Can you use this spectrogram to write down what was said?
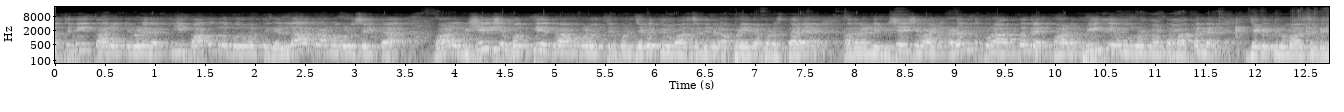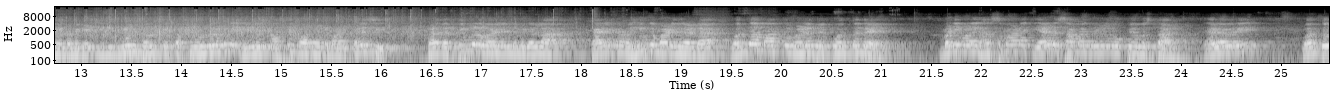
ಅಥಣಿ ತಾಲೂಕಿನೊಳಗೆ ಈ ಭಾಗಗಳು ಬರುವಂತ ಎಲ್ಲಾ ಗ್ರಾಮಗಳು ಸಹಿತ ಬಹಳ ವಿಶೇಷ ಭಕ್ತಿಯ ಗ್ರಾಮಗಳು ಅಂತ ತಿಳ್ಕೊಂಡು ಜಗದ್ಗುರು ಮಹಾಸನ್ನಿಧಿಗಳು ಅಪ್ಪಣೆಯನ್ನು ಪಡಿಸ್ತಾರೆ. ಅದರಲ್ಲಿ ವಿಶೇಷವಾಗಿ ಅನಂತಪುರ ಅಂತಂದ್ರೆ ಬಹಳ ಪ್ರೀತಿಯ ಊರು ಅನ್ನುವಂತ ಮಾತನ್ನ ಜಗದ್ಗುರು ಮಹಾಸನ್ನಿಧಿಗಳು ನಮಗೆ ಈ ಊರು ಬರುತ್ತಿದ್ದ ಊರುಗಳಿಗೆ ಇಲ್ಲಿ ಆಶೀರ್ವಾದವನ್ನು ಮಾಡಿ ಕಳಿಸಿ. ಕಳೆದ ತಿಂಗಳವರೆಗೆ ನಿಮಗೆಲ್ಲ ಕಾರ್ಯಕ್ರಮ ಹಿಂಗೆ ಮಾಡಿದ್ರಲ್ಲ, ಒಂದೇ ಮಾತು ಹೇಳಬೇಕು ಅಂತಂದ್ರೆ, ಮಣಿ ಒಳಗೆ ಹಸ ಮಾಡಕ್ಕೆ ಎರಡು ಸಾಮಗ್ರಿಗಳನ್ನು ಉಪಯೋಗಿಸ್ತಾರೆ. ಯಾವ್ಯಾವ್ರಿ? ಒಂದು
